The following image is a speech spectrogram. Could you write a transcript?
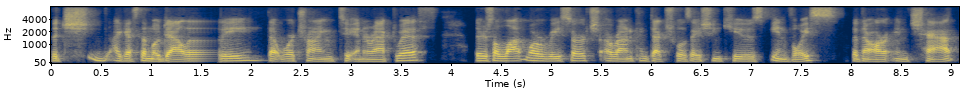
the ch- I guess the modality that we're trying to interact with. There's a lot more research around contextualization cues in voice than there are in chat.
